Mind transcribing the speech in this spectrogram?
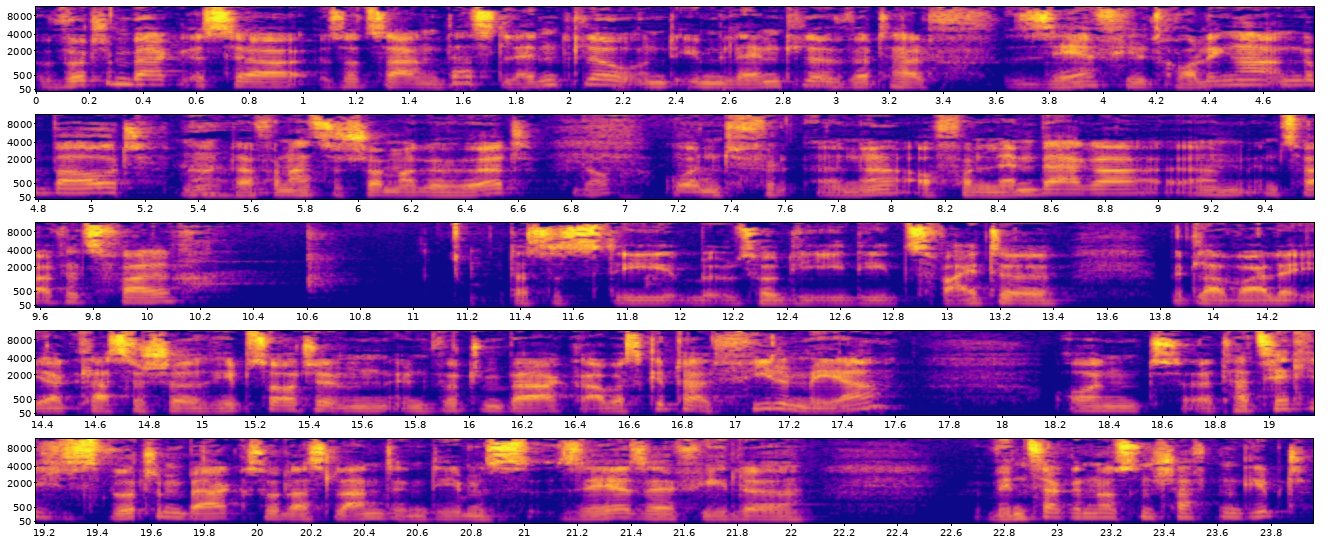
Württemberg ist ja sozusagen das Ländle und im Ländle wird halt sehr viel Trollinger angebaut. Ne? Davon hast du schon mal gehört. Doch, Und f- äh, ne, auch von Lemberger ähm, im Zweifelsfall. Das ist die so die die zweite mittlerweile eher klassische Rebsorte in, in Württemberg, aber es gibt halt viel mehr. Und äh, tatsächlich ist Württemberg so das Land, in dem es sehr sehr viele Winzergenossenschaften gibt.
